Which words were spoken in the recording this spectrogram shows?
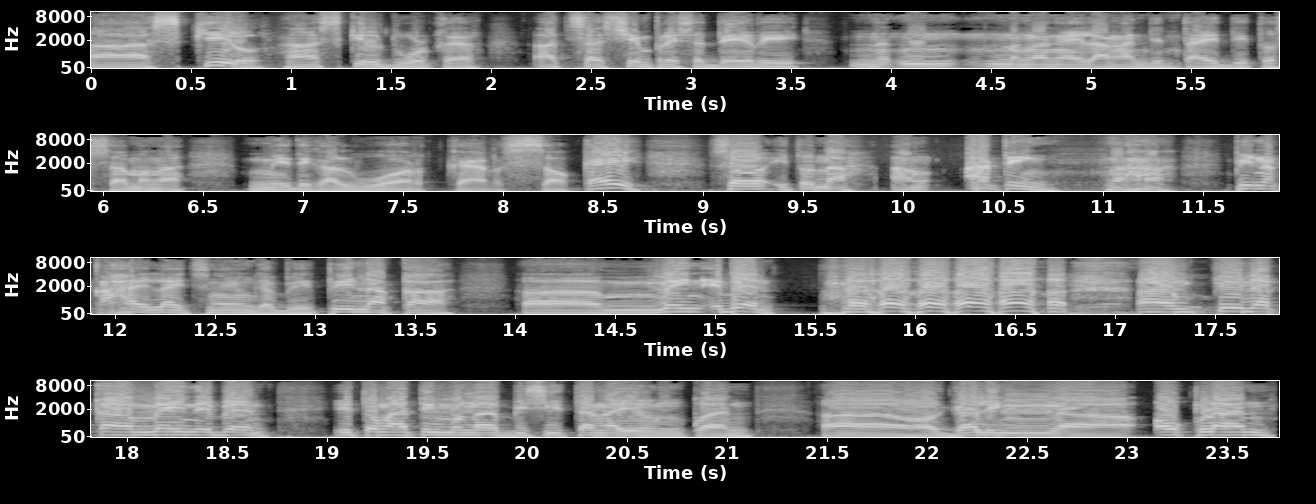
uh, skill ha skilled worker. At sa siyempre sa dairy nangangailangan din tayo dito sa mga medical workers. Okay? So ito na ang ating uh, pinaka highlights ngayong gabi. Pinaka uh, main event ang pinaka main event itong ating mga bisita ngayong kwan. Ah, galing ah, Auckland.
